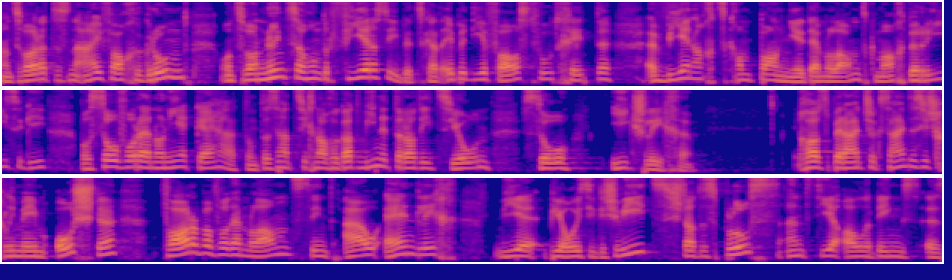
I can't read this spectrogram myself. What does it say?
Und zwar hat das einen einfachen Grund. Und zwar 1974 hat eben die Fastfood-Kette eine Weihnachtskampagne in diesem Land gemacht, eine riesige, die es so vorher noch nie gegeben hat. Und das hat sich nachher gerade wie eine Tradition so eingeschlichen. Ich habe es bereits schon gesagt, es ist ein bisschen mehr im Osten. Die Farben von dem Land sind auch ähnlich wie bei uns in der Schweiz. Statt ein Plus haben die allerdings ein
